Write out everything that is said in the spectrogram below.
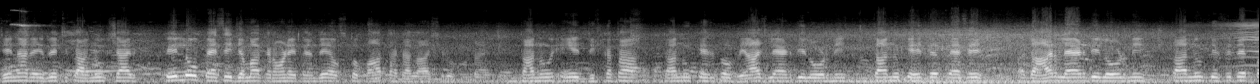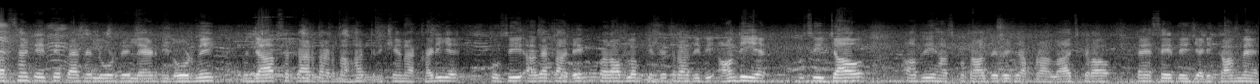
ਜਿਨ੍ਹਾਂ ਦੇ ਵਿੱਚ ਤੁਹਾਨੂੰ ਸ਼ਾਇਦ ਪਹਿਲੋਂ ਪੈਸੇ ਜਮ੍ਹਾਂ ਕਰਾਉਣੇ ਪੈਂਦੇ ਆ, ਉਸ ਤੋਂ ਬਾਅਦ ਤੁਹਾਡਾ ਇਲਾਜ ਸ਼ੁਰੂ ਹੁੰਦਾ ਹੈ। ਤੁਹਾਨੂੰ ਇਹ ਦਿੱਕਤਾਂ, ਤੁਹਾਨੂੰ ਕਿਸੇ ਤੋਂ ਵਿਆਜ ਲੈਣ ਦੀ ਲੋੜ ਨਹੀਂ। ਤੁਹਾਨੂੰ ਕਿਸੇ ਤੇ ਪੈਸੇ ਆਧਾਰ ਲੈਣ ਦੀ ਲੋੜ ਨਹੀਂ ਤੁਹਾਨੂੰ ਕਿਸੇ ਦੇ ਪਰਸੈਂਟੇਜ ਤੇ ਪੈਸੇ ਲੋੜ ਦੇ ਲੈਣ ਦੀ ਲੋੜ ਨਹੀਂ। ਪੰਜਾਬ ਸਰਕਾਰ ਤੁਹਾਡੇ ਨਾਲ ਹਰ ਤਰੀਕੇ ਨਾਲ ਖੜੀ ਹੈ। ਤੁਸੀਂ ਅਗਰ ਤੁਹਾਡੇ ਪ੍ਰੋਬਲਮ ਕਿਸੇ ਤਰ੍ਹਾਂ ਦੀ ਵੀ ਆਉਂਦੀ ਹੈ ਤੁਸੀਂ ਜਾਓ ਆਪਣੀ ਹਸਪਤਾਲ ਦੇ ਵਿੱਚ ਆਪਣਾ ਇਲਾਜ ਕਰਾਓ। ਪੈਸੇ ਦੀ ਜਿਹੜੀ ਕੰਮ ਹੈ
